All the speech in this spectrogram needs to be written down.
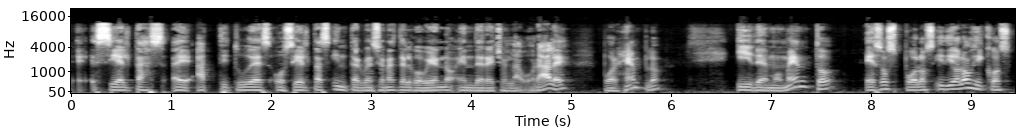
eh, ciertas eh, aptitudes o ciertas intervenciones del gobierno en derechos laborales, por ejemplo. Y de momento, esos polos ideológicos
